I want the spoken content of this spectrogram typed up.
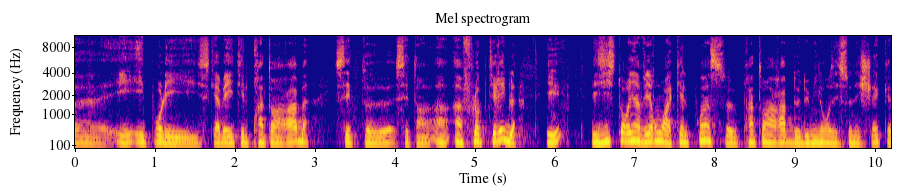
euh, et, pour les, ce qui avait été le printemps arabe, c'est euh, un, un, flop terrible. Et les historiens verront à quel point ce printemps arabe de 2011 et son échec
